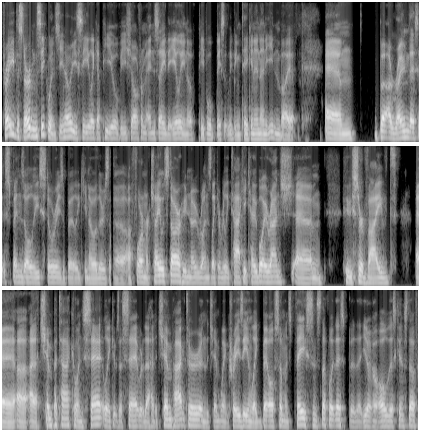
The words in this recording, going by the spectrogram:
pretty disturbing sequence. You know, you see like a POV shot from inside the alien of people basically being taken in and eaten by it. Um, but around this it spins all these stories about like you know there's a, a former child star who now runs like a really tacky cowboy ranch um who survived uh, a, a chimp attack on set like it was a set where they had a chimp actor and the chimp went crazy and like bit off someone's face and stuff like this but you know all this kind of stuff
